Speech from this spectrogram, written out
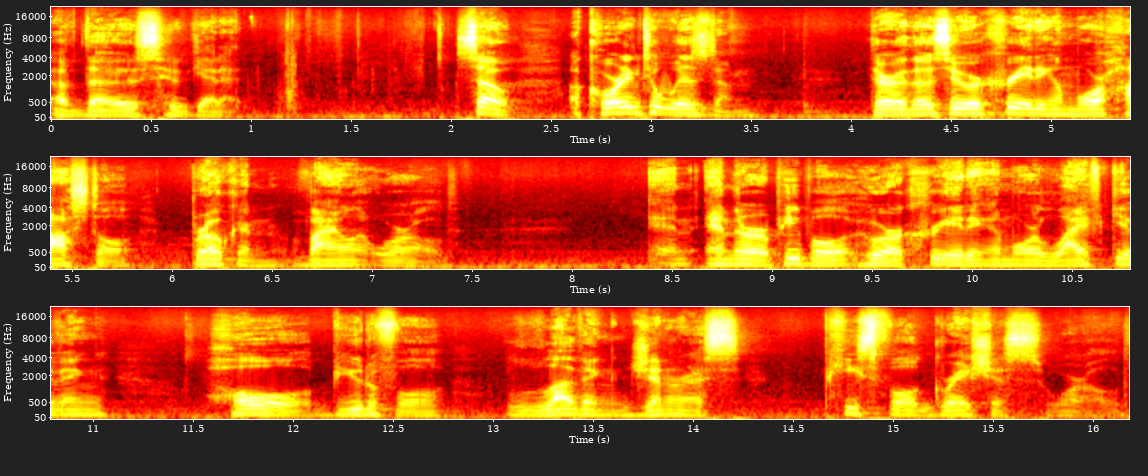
of those who get it. So, according to wisdom, there are those who are creating a more hostile, broken, violent world and, and there are people who are creating a more life giving, whole, beautiful, loving, generous, peaceful, gracious world.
